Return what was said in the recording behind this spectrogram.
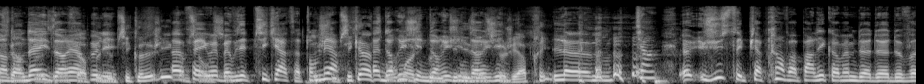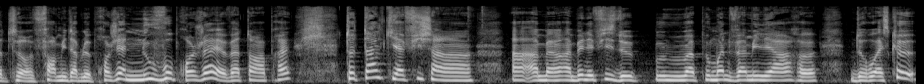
entendez, peu de- ils auraient un un peu peu de psychologie, Ah, comme fait, ça ouais, aussi. ben vous êtes psychiatre, ça tombe Je suis bien. psychiatre, Ah, D'origine, d'origine, d'origine. que j'ai appris. Le- Tiens, euh, juste, et puis après, on va parler quand même de, de- de votre formidable projet, un nouveau projet, euh, 20 ans après. Total qui affiche un, un, un- bénéfice de euh, un peu moins de 20 milliards euh, d'euros. Est-ce que,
